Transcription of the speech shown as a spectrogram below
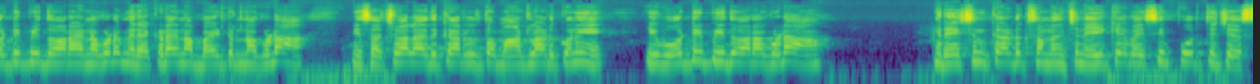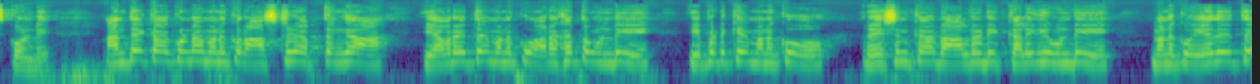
ఓటీపీ ద్వారా అయినా కూడా మీరు ఎక్కడైనా బయట ఉన్నా కూడా మీ సచివాలయ అధికారులతో మాట్లాడుకొని ఈ ఓటీపీ ద్వారా కూడా రేషన్ కార్డుకు సంబంధించిన ఈకేవైసీ పూర్తి చేసుకోండి. అంతేకాకుండా మనకు రాష్ట్ర వ్యాప్తంగా ఎవరైతే మనకు అర్హత ఉండి ఇప్పటికే మనకు రేషన్ కార్డు ఆల్రెడీ కలిగి ఉండి మనకు ఏదైతే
